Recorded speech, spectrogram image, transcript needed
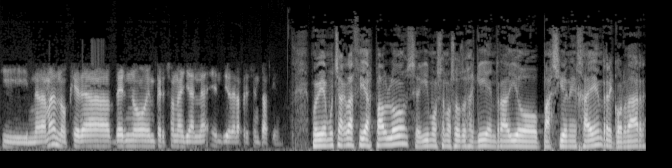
y nada más, nos queda vernos en persona ya el día de la presentación. Muy bien, muchas gracias Pablo. Seguimos nosotros aquí en Radio Pasión en Jaén. Recordar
